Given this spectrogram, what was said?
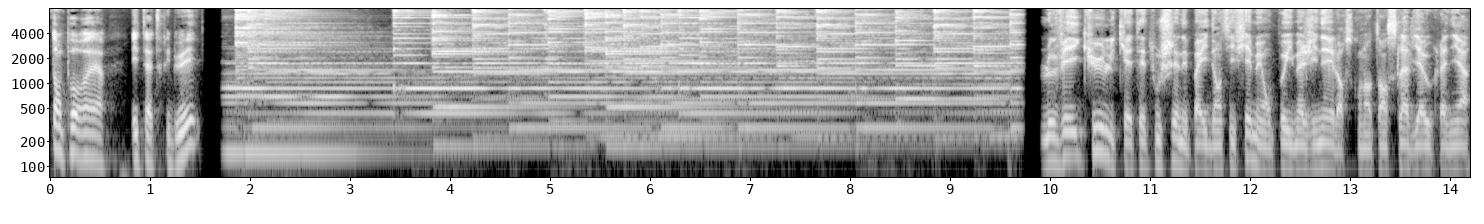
temporaire est attribué. Le véhicule qui a été touché n'est pas identifié, mais on peut imaginer, lorsqu'on entend Slavia Ukrainia,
